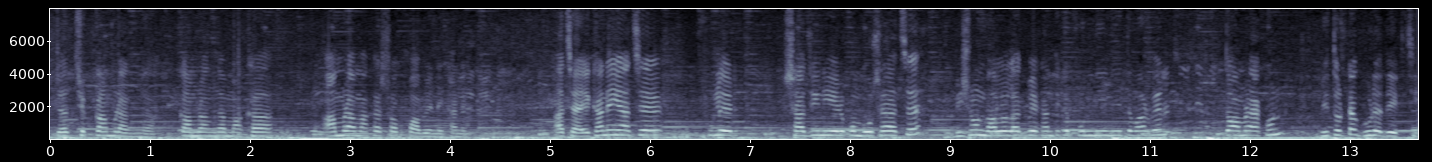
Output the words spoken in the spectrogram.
এটা হচ্ছে কামরাঙ্গা কামরাঙ্গা মাখা আমড়া মাখা সব পাবেন এখানে। আচ্ছা এখানেই আছে ফুলের সাজিয়ে নিয়ে এরকম বসে আছে। ভীষণ ভালো লাগবে এখান থেকে ফুল নিয়ে নিতে পারবেন। তো আমরা এখন ভিতরটা ঘুরে দেখছি।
